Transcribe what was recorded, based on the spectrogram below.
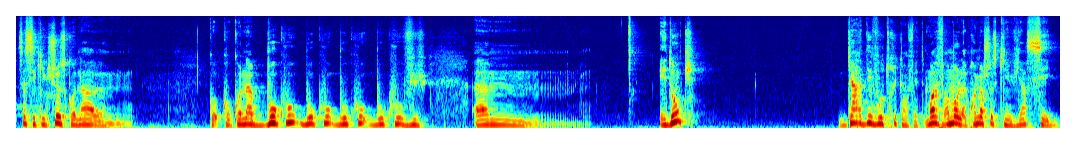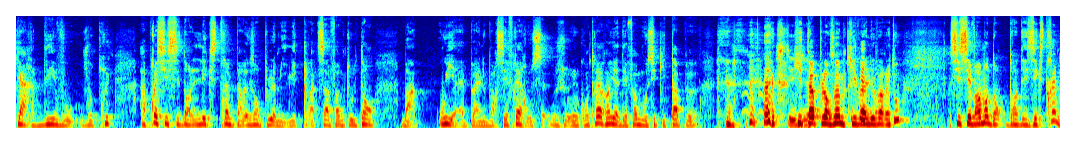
Ça, c'est quelque chose qu'on a, euh, qu'on a beaucoup, beaucoup, beaucoup, beaucoup vu. Euh, et donc, gardez vos trucs en fait. Moi, vraiment, la première chose qui me vient, c'est garder vos, vos trucs. Après, si c'est dans l'extrême, par exemple, l'homme, il éclate sa femme tout le temps, bah oui, elle peut aller voir ses frères. Ou, au contraire, hein, il y a des femmes aussi qui tapent, euh, qui tapent leurs hommes qui va aller voir et tout. Si c'est vraiment dans, dans des extrêmes.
